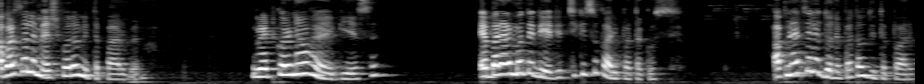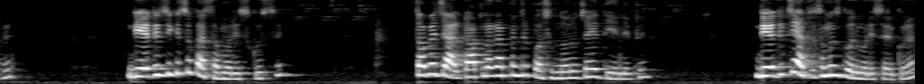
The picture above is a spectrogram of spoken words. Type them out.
আবার চাইলে ম্যাশ করেও নিতে পারবেন। গ্রেট করে নেওয়া হয়ে গিয়েছে। এবার এর মধ্যে দিয়ে দিচ্ছি কিছু কারি পাতা কুচি। আপনারা চাইলে ধনে পাতাও দিতে পারবেন। দিয়ে দিচ্ছি কিছু কাঁচামরিচ কুচি। তবে জালটা আপনারা আপনাদের পছন্দ অনুযায়ী দিয়ে নেবেন। দিয়ে দিচ্ছি এক চামচ গোলমরিচের গুঁড়া।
